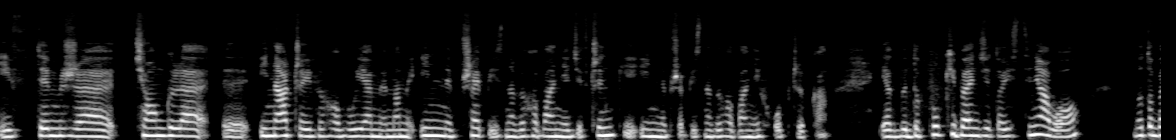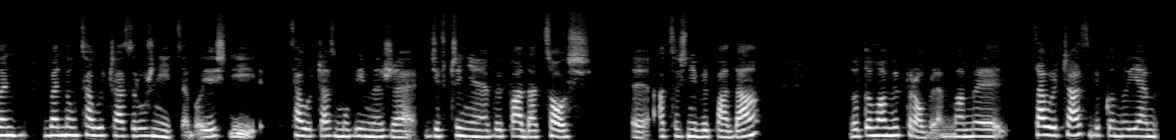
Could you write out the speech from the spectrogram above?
i w tym, że ciągle y, inaczej wychowujemy, mamy inny przepis na wychowanie dziewczynki i inny przepis na wychowanie chłopczyka. Jakby dopóki będzie to istniało, no to będą cały czas różnice, bo jeśli cały czas mówimy, że dziewczynie wypada coś, y, a coś nie wypada, no to mamy problem. Mamy cały czas wykonujemy,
